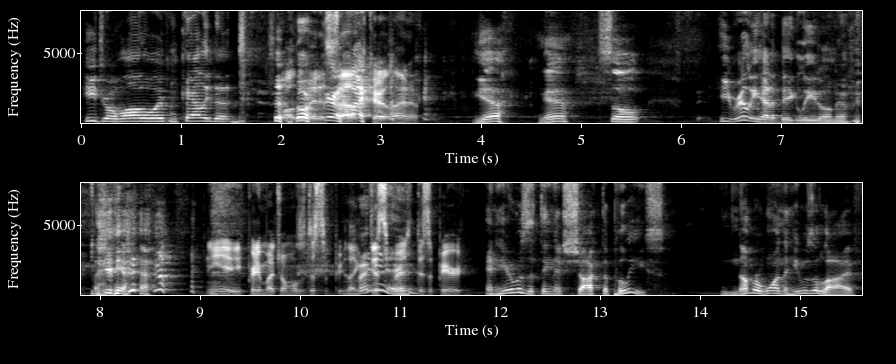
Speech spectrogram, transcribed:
He drove all the way from Cali to, to All the way North to South Carolina. Yeah, yeah. So, He really had a big lead on them. yeah. Yeah, he pretty much almost disappeared. Like Man. disappeared. disappeared. And here was the thing that shocked the police. Number one, that he was alive.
